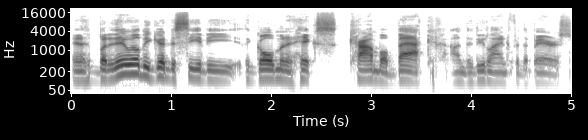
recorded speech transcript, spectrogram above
And but it will be good to see the the Goldman and Hicks combo back on the D line for the Bears.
